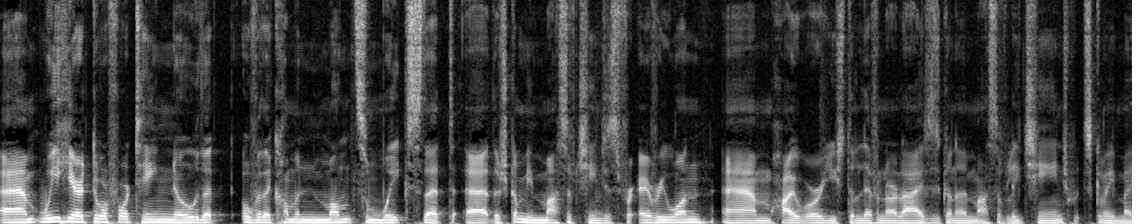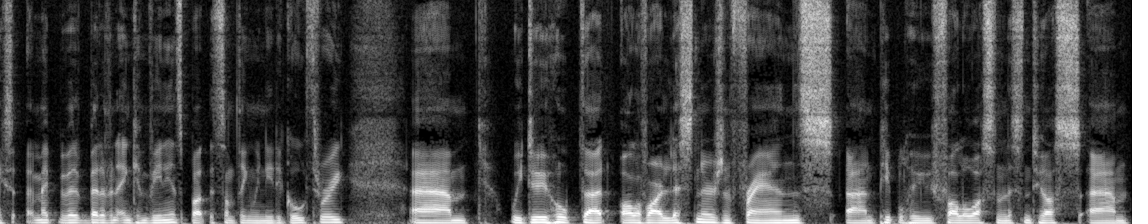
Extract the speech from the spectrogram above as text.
um, we here at Door 14 know that over the coming months and weeks that uh, there's going to be massive changes for everyone. Um, how we're used to living our lives is going to massively change, which is going to be it might be a bit of an inconvenience, but it's something we need to go through. Um, we do hope that all of our listeners and friends and people who follow us and listen to us, um,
